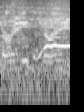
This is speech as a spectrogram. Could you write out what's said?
Terrain, terrain.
